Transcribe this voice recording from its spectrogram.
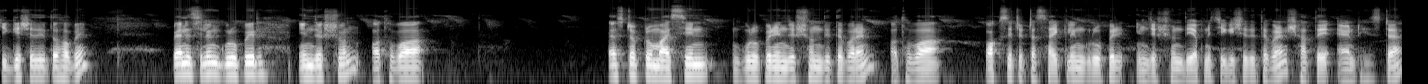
চিকিৎসা দিতে হবে। প্যানিসিলিন গ্রুপের ইঞ্জেকশন অথবা অ্যাস্ট্রাপ্টোমাইসিন গ্রুপের ইঞ্জেকশন দিতে পারেন, অথবা অক্সিটেটা সাইক্লিন গ্রুপের ইঞ্জেকশন দিয়ে আপনি চিকিৎসা দিতে পারেন। সাথে অ্যান্টিহিস্টা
